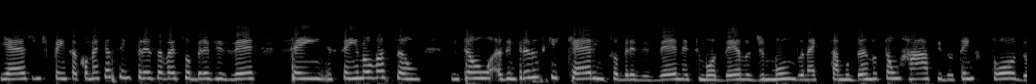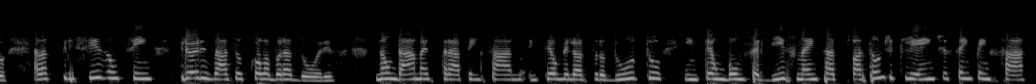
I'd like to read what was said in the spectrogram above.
E aí a gente pensa como é que essa empresa vai sobreviver sem, sem inovação. Então, as empresas que querem sobreviver nesse modelo de mundo, né, que está mudando tão rápido o tempo todo, elas precisam sim priorizar seus colaboradores. Não dá mais para pensar em ter o melhor produto, em ter um bom serviço, né, em satisfação de clientes, sem pensar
